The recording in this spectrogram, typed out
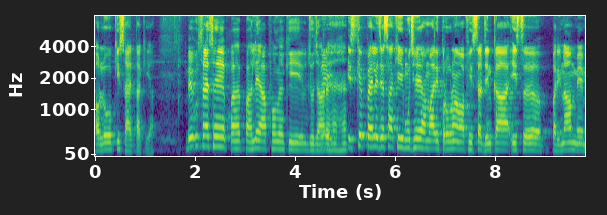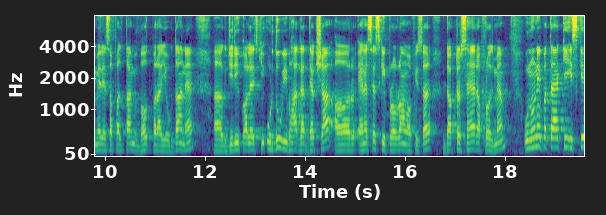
और लोगों की सहायता किया। बेगूसराय से पहले आप होंगे कि जो जा रहे हैं। इसके पहले जैसा कि मुझे हमारी प्रोग्राम ऑफिसर जिनका इस परिणाम में मेरे सफलता में बहुत बड़ा योगदान है जीडी कॉलेज की उर्दू विभाग अध्यक्षा और एनएसएस की प्रोग्राम ऑफिसर डॉक्टर सहर अफरोज मैम। उन्होंने बताया कि इसके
